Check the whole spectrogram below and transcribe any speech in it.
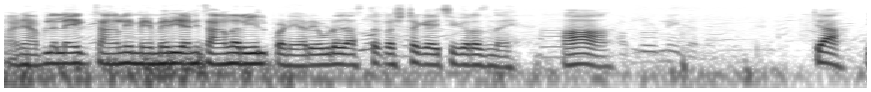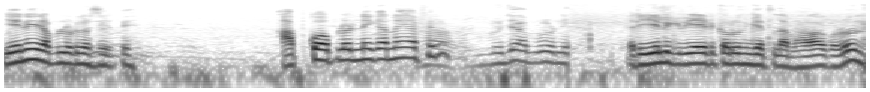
आणि आपल्याला एक चांगली मेमरी आणि चांगला रील पण यार एवढं जास्त कष्ट घ्यायची गरज नाही. हां. क्या? ये नहीं अपलोड कर सकते। आपको अपलोड नहीं करना या फिर? मुझे अपलोड नहीं। रील क्रिएट करून घेतला भावाकडून.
